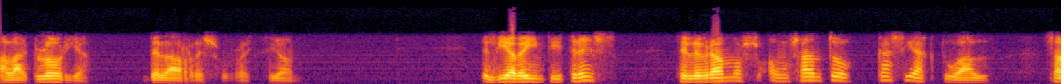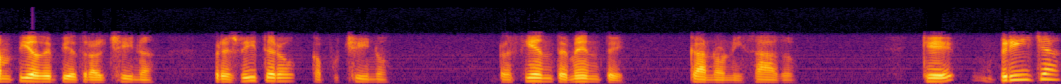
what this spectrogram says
a la gloria de la resurrección. El día 23 celebramos a un santo casi actual, San Pío de Pietralcina, presbítero capuchino, recientemente canonizado, que brilla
